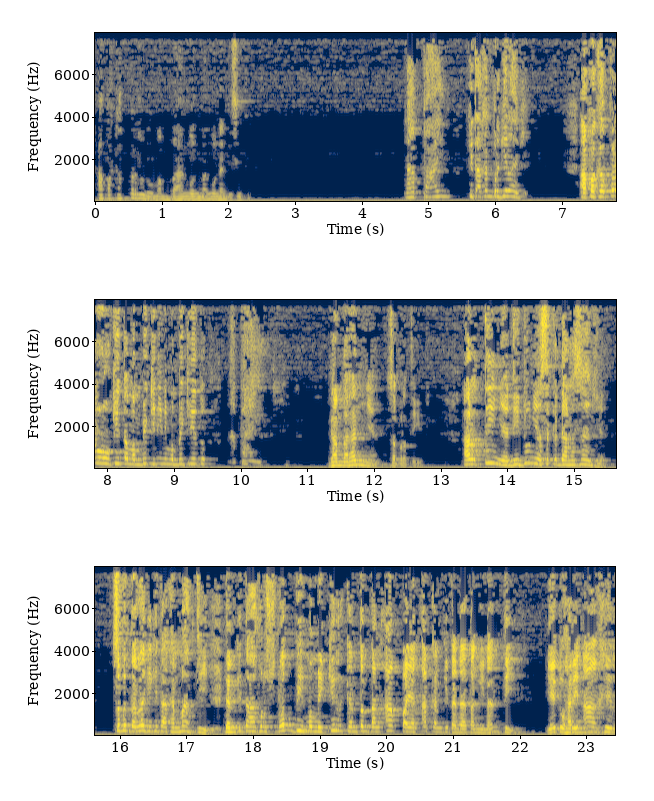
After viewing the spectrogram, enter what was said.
apakah perlu membangun bangunan di situ? Ngapain? Kita akan pergi lagi. Apakah perlu kita membuat ini, membuat itu? Ngapain? Gambarannya seperti itu. Artinya di dunia sekedar saja. Sebentar lagi kita akan mati dan kita harus lebih memikirkan tentang apa yang akan kita datangi nanti, yaitu hari akhir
